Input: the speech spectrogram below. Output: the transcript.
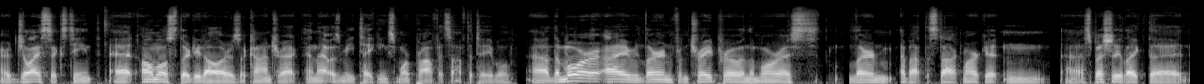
or July 16th at almost $30 a contract, and that was me taking some more profits off the table. Uh, the more I learn from Trade Pro and the more I s- learn about the stock market and uh, especially like the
